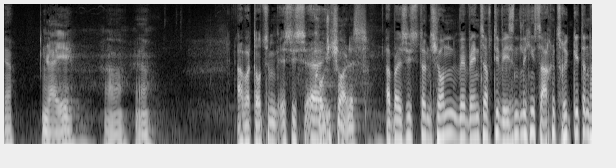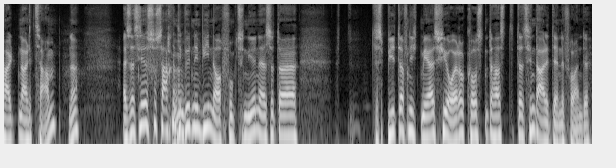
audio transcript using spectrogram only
Ja. Ja, eh. Aber, ja. Aber trotzdem, es ist, äh, Kostet schon alles. aber es ist dann schon, wenn es auf die wesentlichen Sachen zurückgeht, dann halten alle zusammen. Ne? Also das sind ja so Sachen, die würden in Wien auch funktionieren. Also da, das Bier darf nicht mehr als 4 Euro kosten, da, hast, da sind alle deine Freunde.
